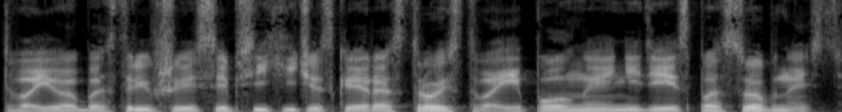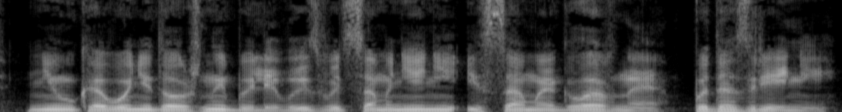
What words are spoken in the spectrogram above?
Твое обострившееся психическое расстройство и полная недееспособность ни у кого не должны были вызвать сомнений и, самое главное, подозрений,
